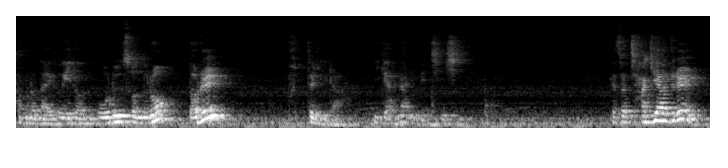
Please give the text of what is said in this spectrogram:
참으로 나의 의로운 오른손으로 너를 붙들리라. 이게 하나님의 진심입니다. 그래서 자기 아들을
